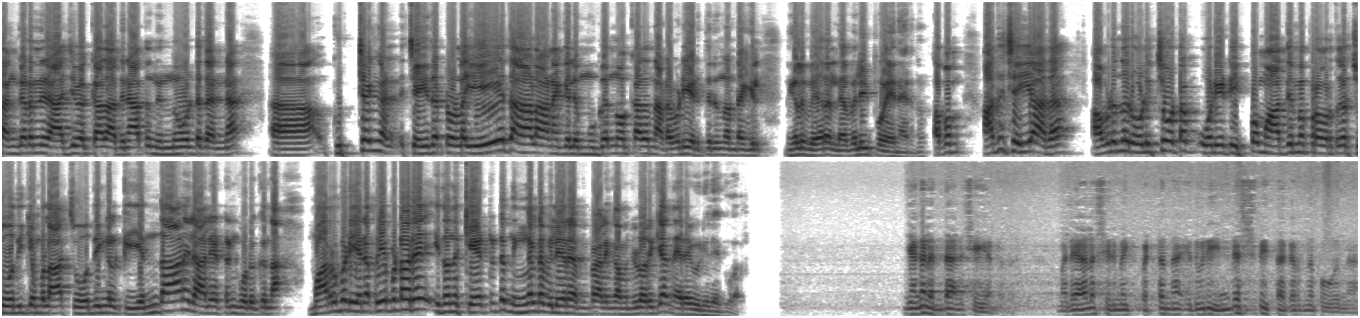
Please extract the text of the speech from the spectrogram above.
സംഘടന രാജിവെക്കാതെ അതിനകത്ത് നിന്നുകൊണ്ട് തന്നെ കുറ്റങ്ങൾ ചെയ്തിട്ടുള്ള ഏതാളാണെങ്കിലും മുഖം നോക്കാതെ നടപടി എടുത്തിരുന്നുണ്ടെങ്കിൽ നിങ്ങൾ വേറെ ലെവലിൽ പോയനായിരുന്നു. അപ്പം അത് ചെയ്യാതെ അവിടുന്ന് ഒരു ഒളിച്ചോട്ടം ഓടിയിട്ട് ഇപ്പൊ മാധ്യമ പ്രവർത്തകർ ചോദിക്കുമ്പോൾ ആ ചോദ്യങ്ങൾക്ക് എന്താണ് ലാലേട്ടൻ കൊടുക്കുന്ന മറുപടി? എന്റെ പ്രിയപ്പെട്ടവരെ ഇതൊന്ന് കേട്ടിട്ട് നിങ്ങളുടെ വിലയേറെ അഭിപ്രായം കമന്റിൽ അറിയിക്കുക നേരെ വീഡിയോയിലേക്ക് പോകാം. ഞങ്ങൾ എന്താണ് ചെയ്യേണ്ടത്? മലയാള സിനിമയ്ക്ക് പെട്ടെന്ന് ഇതൊരു ഇൻഡസ്ട്രി തകർന്നു പോകുന്ന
